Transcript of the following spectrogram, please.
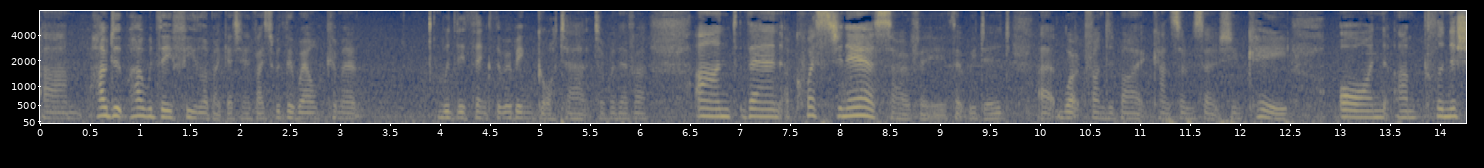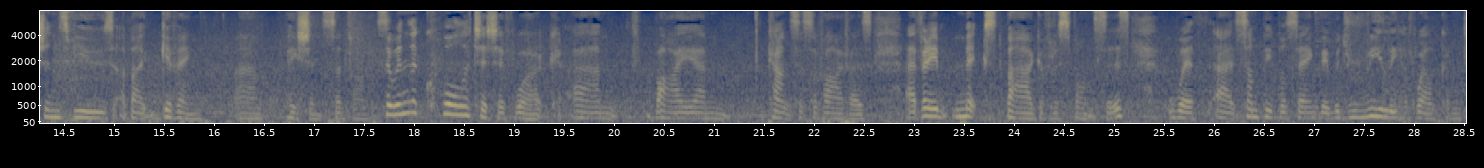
um, how, do, how would they feel about getting advice? Would they welcome it? would they think they were being got at or whatever? And then a questionnaire survey that we did, uh, work funded by Cancer Research UK, on um, clinicians' views about giving um, patients advice. So, in the qualitative work um, by um, cancer survivors, a very mixed bag of responses, with uh, some people saying they would really have welcomed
